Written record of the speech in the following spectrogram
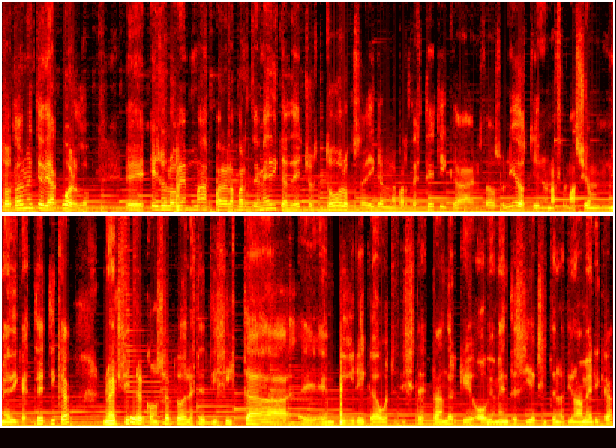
totalmente de acuerdo. Eh, ellos lo ven más para la parte médica, de hecho, todo lo que se dedican a la parte estética en Estados Unidos tiene una formación médica estética. No existe el concepto del esteticista eh, empírica o esteticista estándar, que obviamente sí existe en Latinoamérica.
